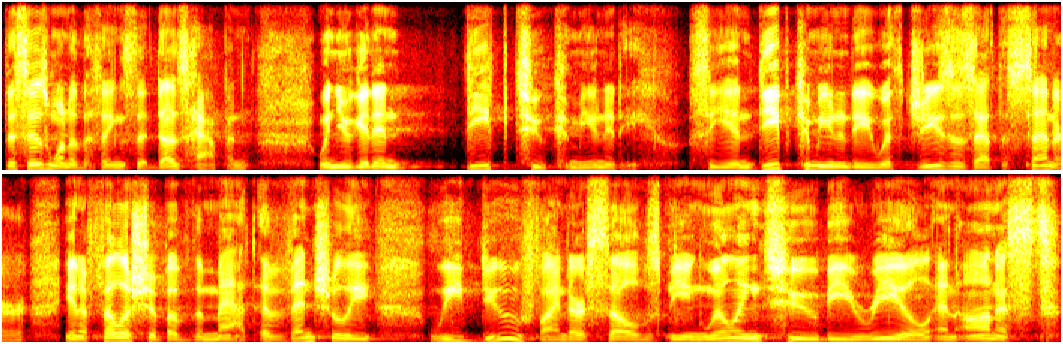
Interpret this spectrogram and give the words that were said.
this is one of the things that does happen when you get in deep to community. See, in deep community with Jesus at the center, in a fellowship of the mat, eventually we do find ourselves being willing to be real and honest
